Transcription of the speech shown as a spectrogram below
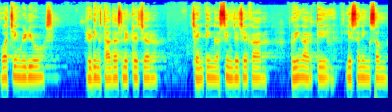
Watching videos, reading Dada's literature, chanting Asim Jachekar, doing arti, listening some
